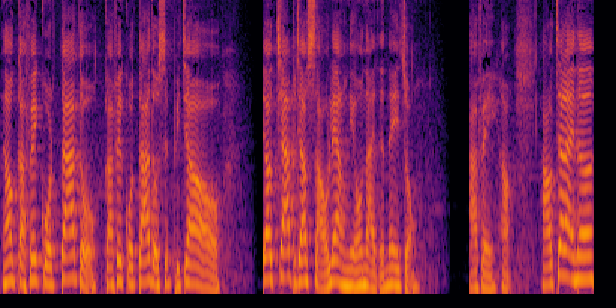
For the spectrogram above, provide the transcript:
然后咖啡果达豆，咖啡果达豆是比较要加比较少量牛奶的那种咖啡。好，好，再来呢，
